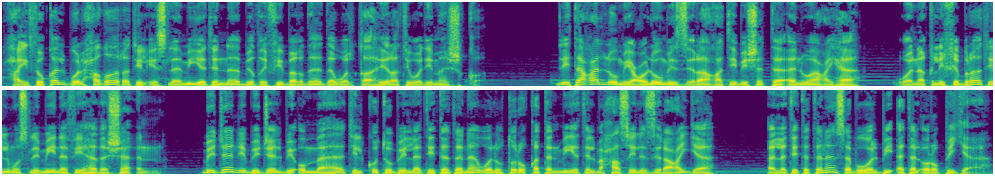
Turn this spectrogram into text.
حيث قلب الحضارة الإسلامية النابض في بغداد والقاهرة ودمشق لتعلم علوم الزراعة بشتى أنواعها ونقل خبرات المسلمين في هذا الشأن. بجانب جلب أمهات الكتب التي تتناول طرق تنمية المحاصيل الزراعية التي تتناسب والبيئة الأوروبية.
